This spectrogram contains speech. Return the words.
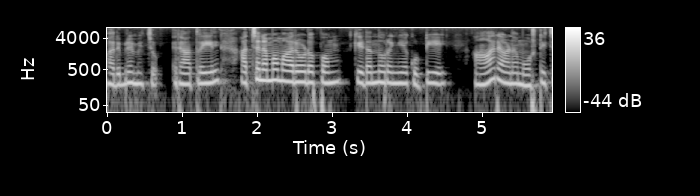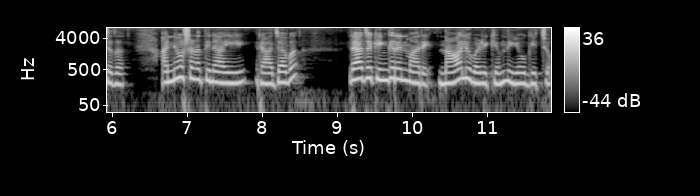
പരിഭ്രമിച്ചു. രാത്രിയിൽ അച്ഛനമ്മമാരോടൊപ്പം കിടന്നുറങ്ങിയ കുട്ടിയെ ആരാണ് മോഷ്ടിച്ചത്? അന്വേഷണത്തിനായി രാജാവ് രാജകിങ്കരന്മാരെ നാലു വഴിക്കും നിയോഗിച്ചു.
